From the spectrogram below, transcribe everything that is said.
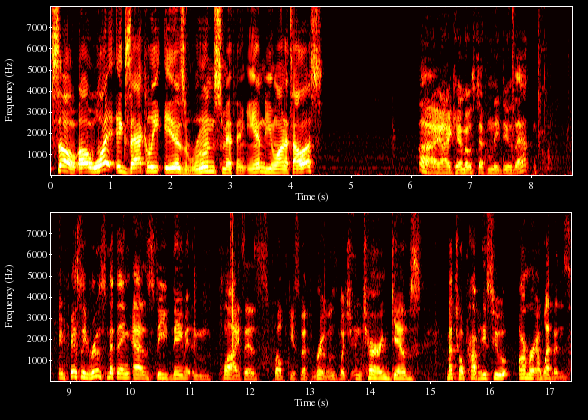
so, uh, what exactly is runesmithing? Ian, do you want to tell us? I, I can most definitely do that. I mean, basically, runesmithing, as the name implies, is, well, you smith runes, which in turn gives magical properties to armor and weapons.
